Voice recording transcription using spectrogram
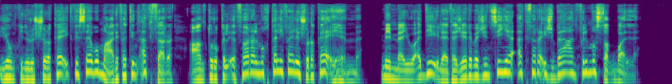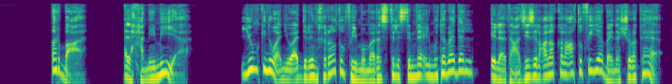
يمكن للشركاء اكتساب معرفة أكثر عن طرق الإثارة المختلفة لشركائهم، مما يؤدي إلى تجارب جنسية أكثر إشباعًا في المستقبل. أربعة: الحميمية يمكن أن يؤدي الانخراط في ممارسة الاستمناء المتبادل إلى تعزيز العلاقة العاطفية بين الشركاء.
